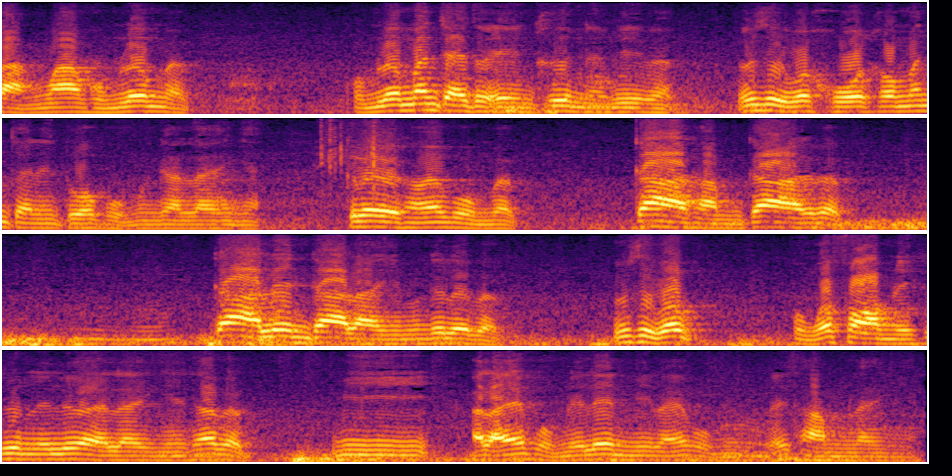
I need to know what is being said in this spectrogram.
หลังๆมาผมเริ่มแบบ ผมเริ่มมั่นใจตัวเองขึ้นนะพี่แบบ รู้สึกว่าโค้ชเขามั่นใจในตัวผมเหมือนกันอะไรอย่างเงี้ยก็เลยทำให้ผมแบบกล้าทำกล้าแล้วแบบ กล้าเล่นกล้าอะไรอย่างเงี้ยมันก็เลยแบบ รู้สึกว่าผมก็ฟอร์มดีขึ้นเรื่อยๆอะไรอย่างเงี้ยถ้าแบบมีอะไรให้ผมได้เล่นมีอะไรให้ผมได้ทำอะไรอย่างเงี้ย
